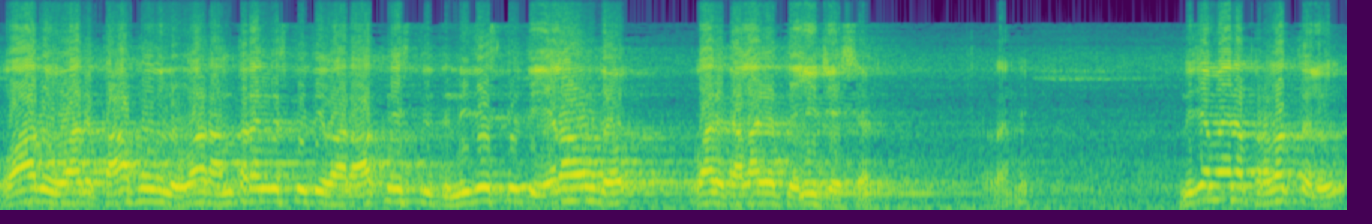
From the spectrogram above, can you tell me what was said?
వారు వారి పాపములు వారి అంతరంగ స్థితి వారి ఆత్మీయ స్థితి నిజ స్థితి ఎలా ఉందో వారికి అలాగే తెలియజేశాడు. కదండి నిజమైన ప్రవక్తలు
